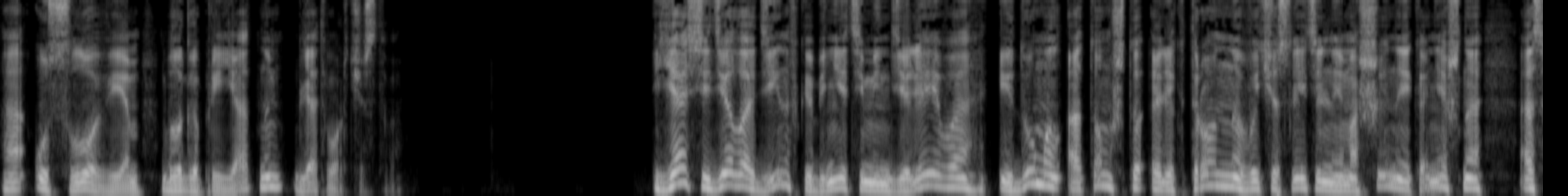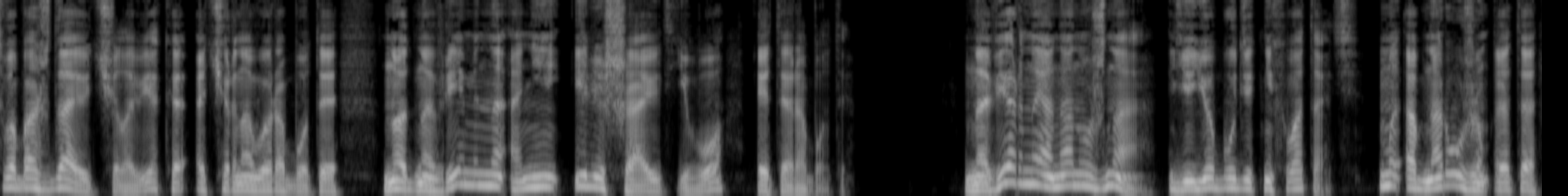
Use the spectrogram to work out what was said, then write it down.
а условием, благоприятным для творчества. Я сидел один в кабинете Менделеева и думал о том, что электронно-вычислительные машины, конечно, освобождают человека от черновой работы, но одновременно они и лишают его этой работы. Наверное, она нужна, ее будет не хватать. Мы обнаружим это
